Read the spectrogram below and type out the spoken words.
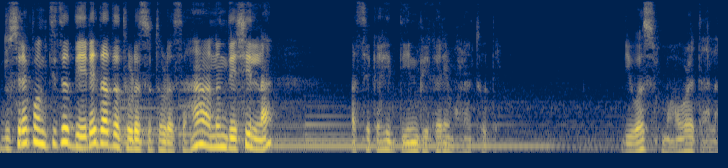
दुसऱ्या पंक्तीचं दे रे दादा थोडंसं थोडंसं. हां आणून देशील ना? असे काही दिन भिकारी म्हणत होते. दिवस मावळत आला.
